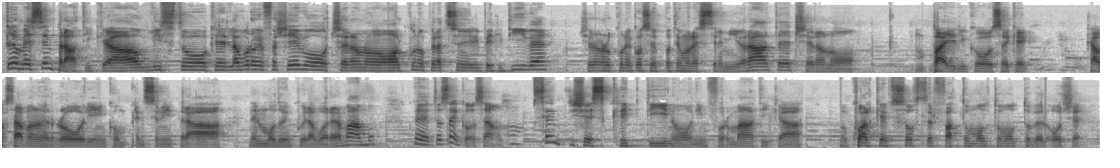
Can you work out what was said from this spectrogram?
Le ho messe in pratica, ho visto che il lavoro che facevo c'erano alcune operazioni ripetitive, c'erano alcune cose che potevano essere migliorate, c'erano un paio di cose che causavano errori e incomprensioni tra nel modo in cui lavoravamo. Quindi ho detto, sai cosa? Un semplice scriptino di informatica, qualche software fatto molto molto veloce,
